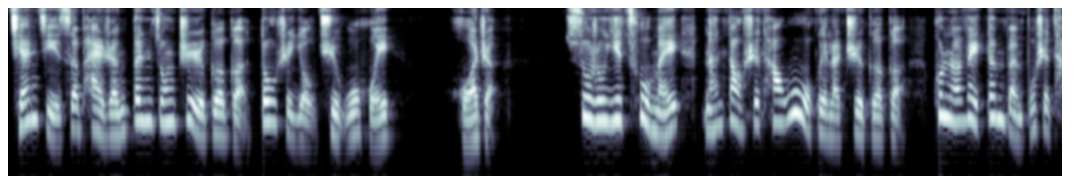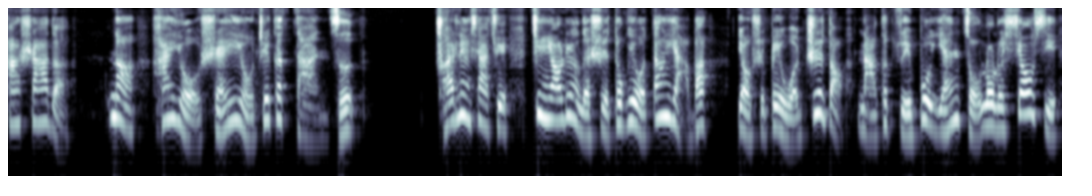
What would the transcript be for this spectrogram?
前几次派人跟踪智哥哥都是有去无回，活着。苏如意蹙眉，难道是他误会了智哥哥？昆仑卫根本不是他杀的，那还有谁有这个胆子？传令下去，禁药令的事都给我当哑巴！要是被我知道哪个嘴不严走漏了消息，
